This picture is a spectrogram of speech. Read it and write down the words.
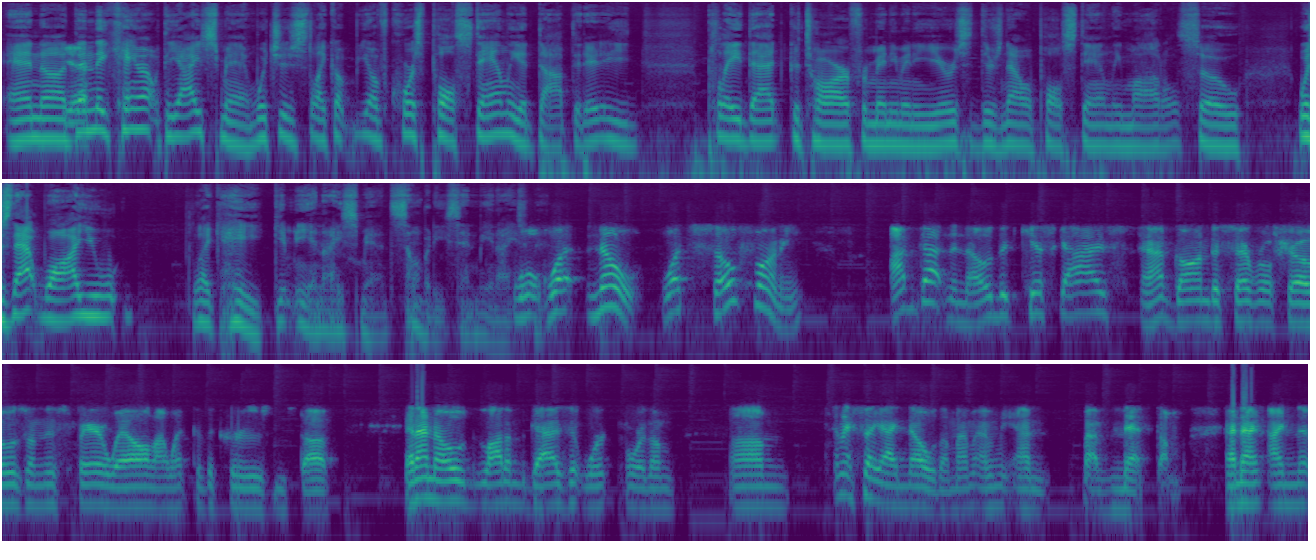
And uh, Yeah. then they came out with the Iceman, which is like, a, you know, of course, Paul Stanley adopted it. He played that guitar for many, many years. There's now a Paul Stanley model. So was that why you, like, hey, get me an Iceman? Somebody send me an Iceman. Well, what? No. What's so funny? I've gotten to know the Kiss guys, and I've gone to several shows on this farewell, and I went to the cruise and stuff. And I know a lot of the guys that work for them. Um, and I say I know them. I, mean, I've met them, and I, I know,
